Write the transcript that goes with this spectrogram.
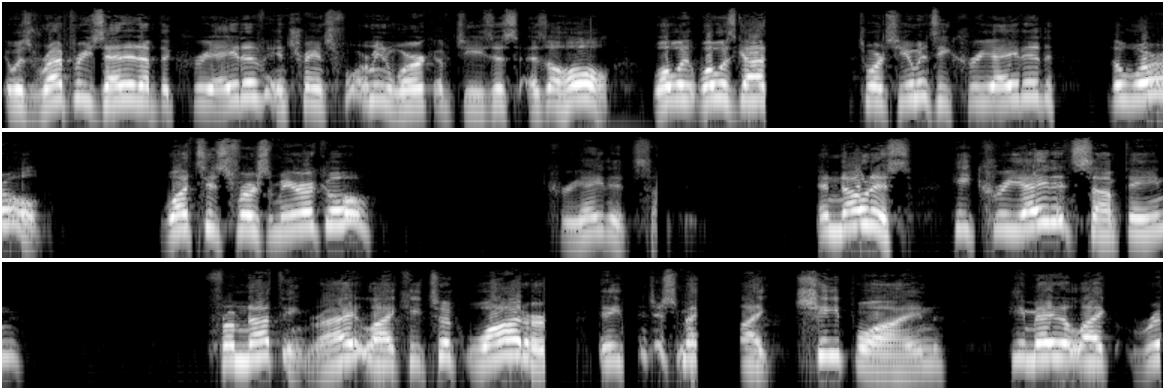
it was representative of the creative and transforming work of Jesus as a whole. What was, what was God towards humans? He created the world. What's his first miracle? Created something. And notice, he created something from nothing, right? Like he took water and he didn't just make like cheap wine, he made it like really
